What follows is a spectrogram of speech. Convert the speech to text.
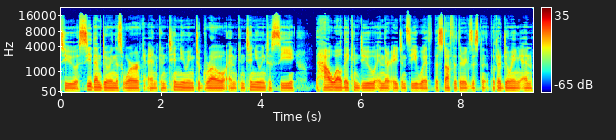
to see them doing this work and continuing to grow and continuing to see how well they can do in their agency with the stuff that they're existing what they're doing and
